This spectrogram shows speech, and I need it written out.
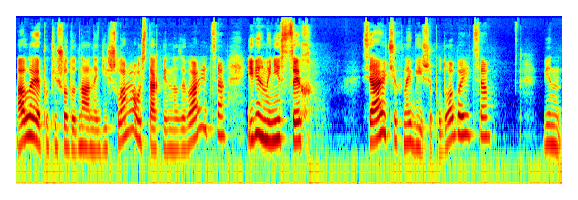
Але поки що до дна не дійшла, ось так він називається. І він мені з цих сяючих найбільше подобається. Він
